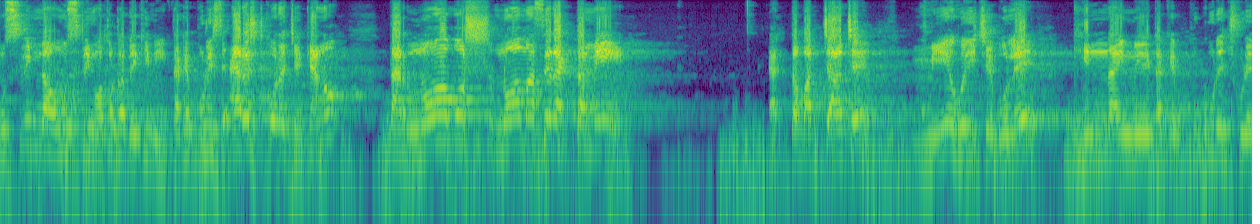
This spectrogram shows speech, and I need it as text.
মুসলিম না অমুসলিম অতটা দেখিনি, তাকে পুলিশ অ্যারেস্ট করেছে। কেন? তার ন বর্ষ ন মাসের একটা মেয়ে, একটা বাচ্চা আছে, মেয়ে হয়েছে বলে ঘিন্নাই মেয়েটাকে পুকুরে ছুঁড়ে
